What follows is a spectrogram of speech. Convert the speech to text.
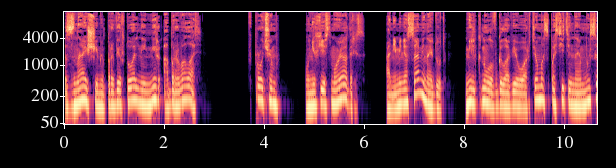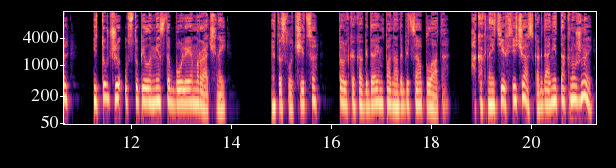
знающими про виртуальный мир, оборвалась. Впрочем, у них есть мой адрес, они меня сами найдут», мелькнула в голове у Артема спасительная мысль и тут же уступила место более мрачной. «Это случится только когда им понадобится оплата. А как найти их сейчас, когда они так нужны?»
